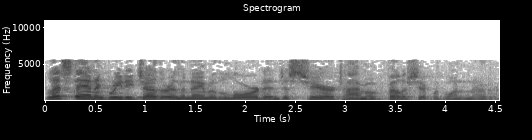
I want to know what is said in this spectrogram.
Let's stand and greet each other in the name of the Lord, and just share a time of fellowship with one another.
